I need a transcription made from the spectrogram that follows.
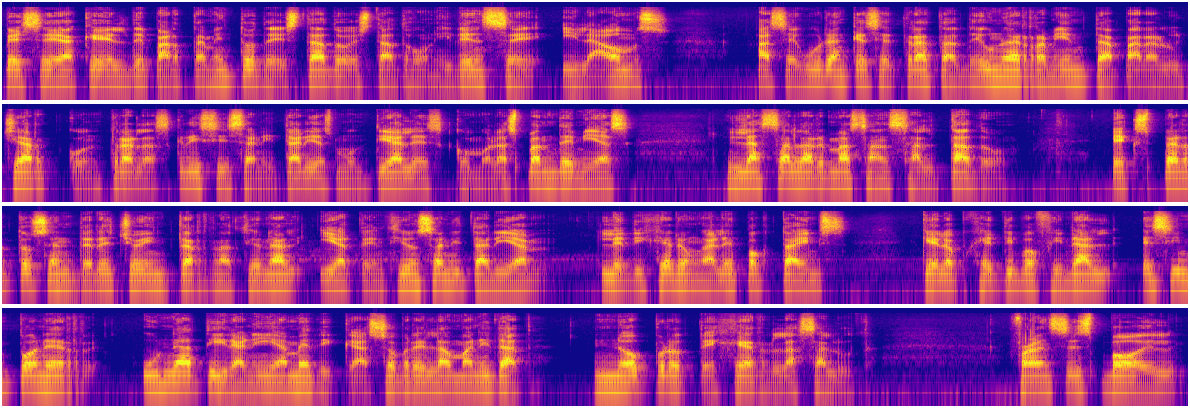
Pese a que el Departamento de Estado estadounidense y la OMS aseguran que se trata de una herramienta para luchar contra las crisis sanitarias mundiales como las pandemias, las alarmas han saltado. Expertos en derecho internacional y atención sanitaria le dijeron al Epoch Times que el objetivo final es imponer una tiranía médica sobre la humanidad, no proteger la salud. Francis Boyle,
